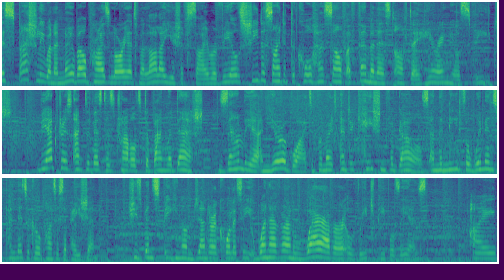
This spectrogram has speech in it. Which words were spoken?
Especially when a Nobel Prize laureate Malala Yousafzai reveals she decided to call herself a feminist after hearing your speech. The actress activist has traveled to Bangladesh, Zambia, and Uruguay to promote education for girls and the need for women's political participation. She's been speaking on gender equality whenever and wherever it'll reach people's ears. I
